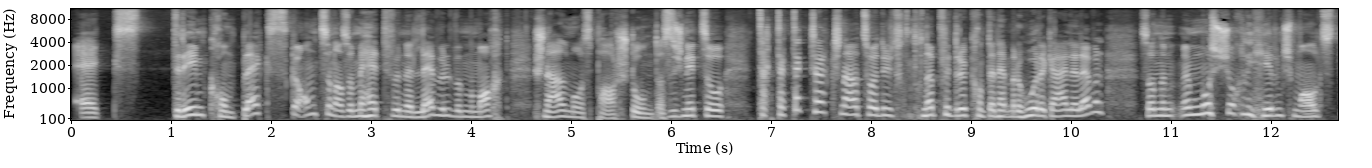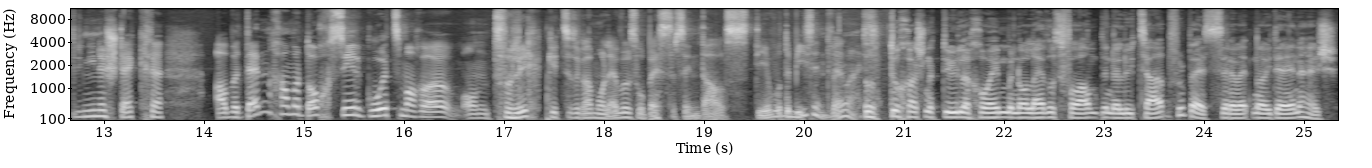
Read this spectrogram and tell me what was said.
extrem extrem komplex, das Ganze. Also man hat für ein Level, wenn man macht, schnell mal ein paar Stunden. Also es ist nicht so, zack, zack, zack, zack, schnell zwei, drei Knöpfe drücken und dann hat man ein hure geiles Level, sondern man muss schon ein bisschen Hirnschmalz drin stecken. Aber dann kann man doch sehr gut machen und vielleicht gibt es sogar mal Levels, die besser sind als die, die dabei sind, wer weiß. Und du kannst natürlich auch immer noch Levels von anderen Leuten selber verbessern, wenn du noch Ideen hast.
